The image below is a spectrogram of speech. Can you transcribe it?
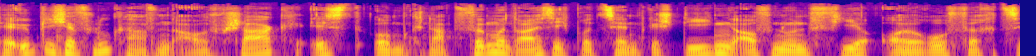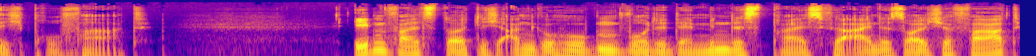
Der übliche Flughafenaufschlag ist um knapp 35 Prozent gestiegen auf nun 4,40 Euro pro Fahrt. Ebenfalls deutlich angehoben wurde der Mindestpreis für eine solche Fahrt.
